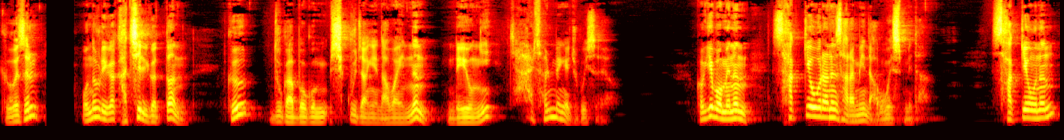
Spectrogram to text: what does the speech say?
그것을 오늘 우리가 같이 읽었던 그 누가복음 19장에 나와 있는 내용이 잘 설명해 주고 있어요. 거기 보면은 사개오라는 사람이 나오고 있습니다. 사개오는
